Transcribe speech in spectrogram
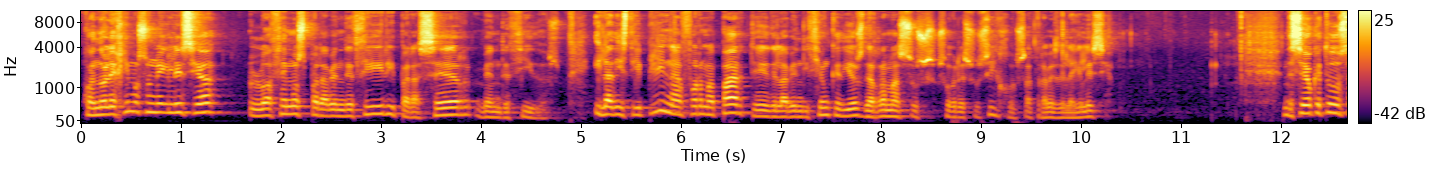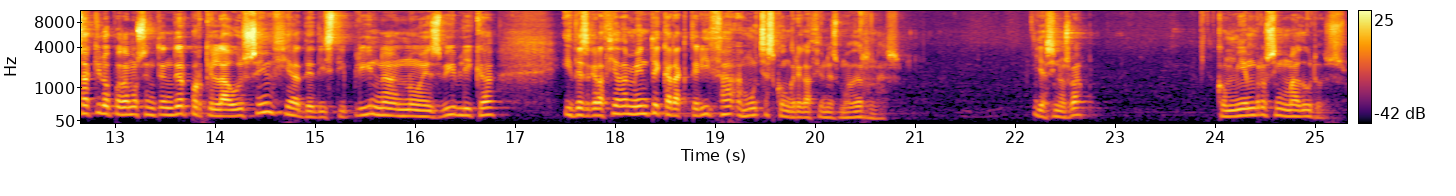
Cuando elegimos una iglesia, lo hacemos para bendecir y para ser bendecidos. Y la disciplina forma parte de la bendición que Dios derrama sobre sus hijos a través de la Iglesia. Deseo que todos aquí lo podamos entender porque la ausencia de disciplina no es bíblica y desgraciadamente caracteriza a muchas congregaciones modernas. Y así nos va, con miembros inmaduros,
